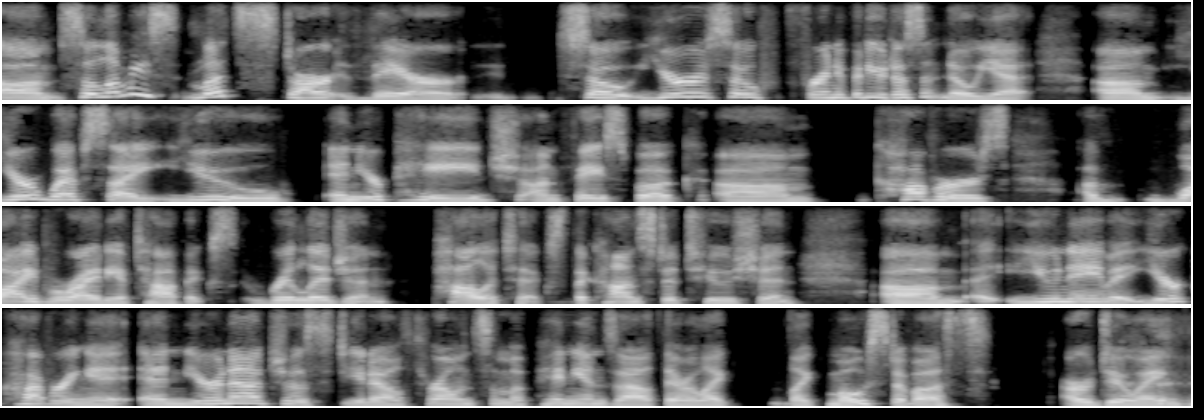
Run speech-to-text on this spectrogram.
Um, so let me let's start there. So you're so for anybody who doesn't know yet, um, your website, you and your page on Facebook um, covers a wide variety of topics: religion, politics, the Constitution, um, you name it. You're covering it, and you're not just you know throwing some opinions out there like like most of us are doing.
